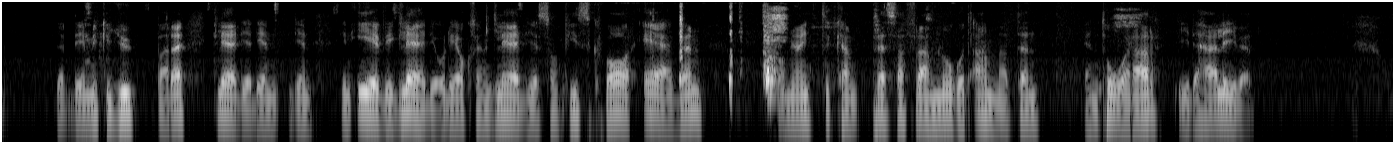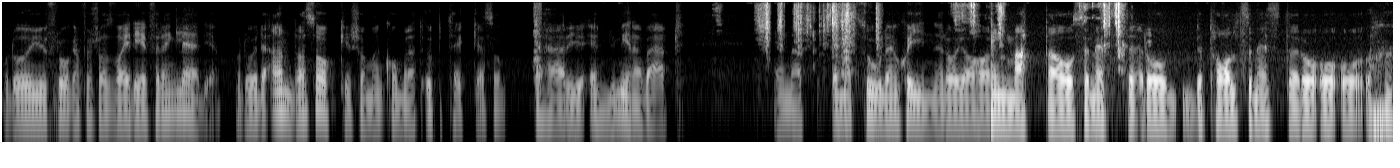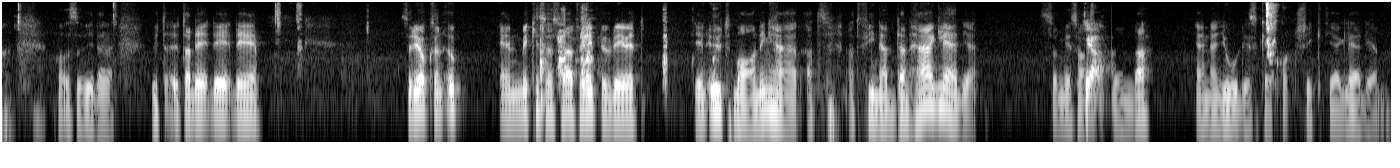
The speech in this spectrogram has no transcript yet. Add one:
Det, det är mycket djupare glädje, det är, en, det, är en, det är en evig glädje och det är också en glädje som finns kvar även om jag inte kan pressa fram något annat än, än tårar i det här livet. Och då är ju frågan förstås, vad är det för en glädje? Och då är det andra saker som man kommer att upptäcka som det här är ju ännu mera värt än att, än att solen skiner och jag har hängmatta och semester och betald semester och, och, och, och så vidare. Utan, utan det, det, det, så det är också en, upp, en mycket så här, Filipperbrevet, det är en utmaning här att, att finna den här glädjen som är så ja. annorlunda än den jordiska kortsiktiga glädjen.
